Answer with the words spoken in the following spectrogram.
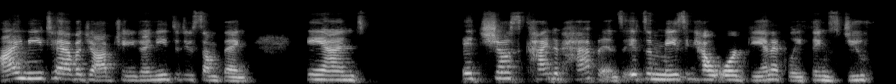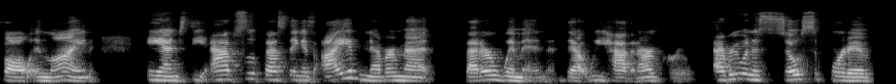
I need to have a job change, I need to do something. And it just kind of happens. It's amazing how organically things do fall in line. And the absolute best thing is, I have never met better women that we have in our group. Everyone is so supportive.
